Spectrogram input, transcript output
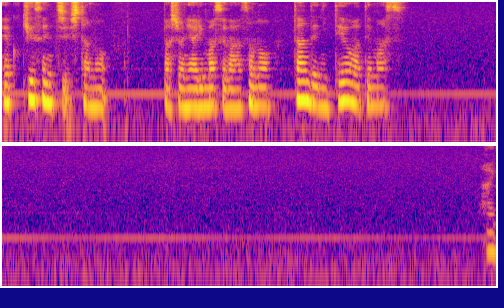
約9センチ下の場所にありますがその丹田に手を当てます。はい。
